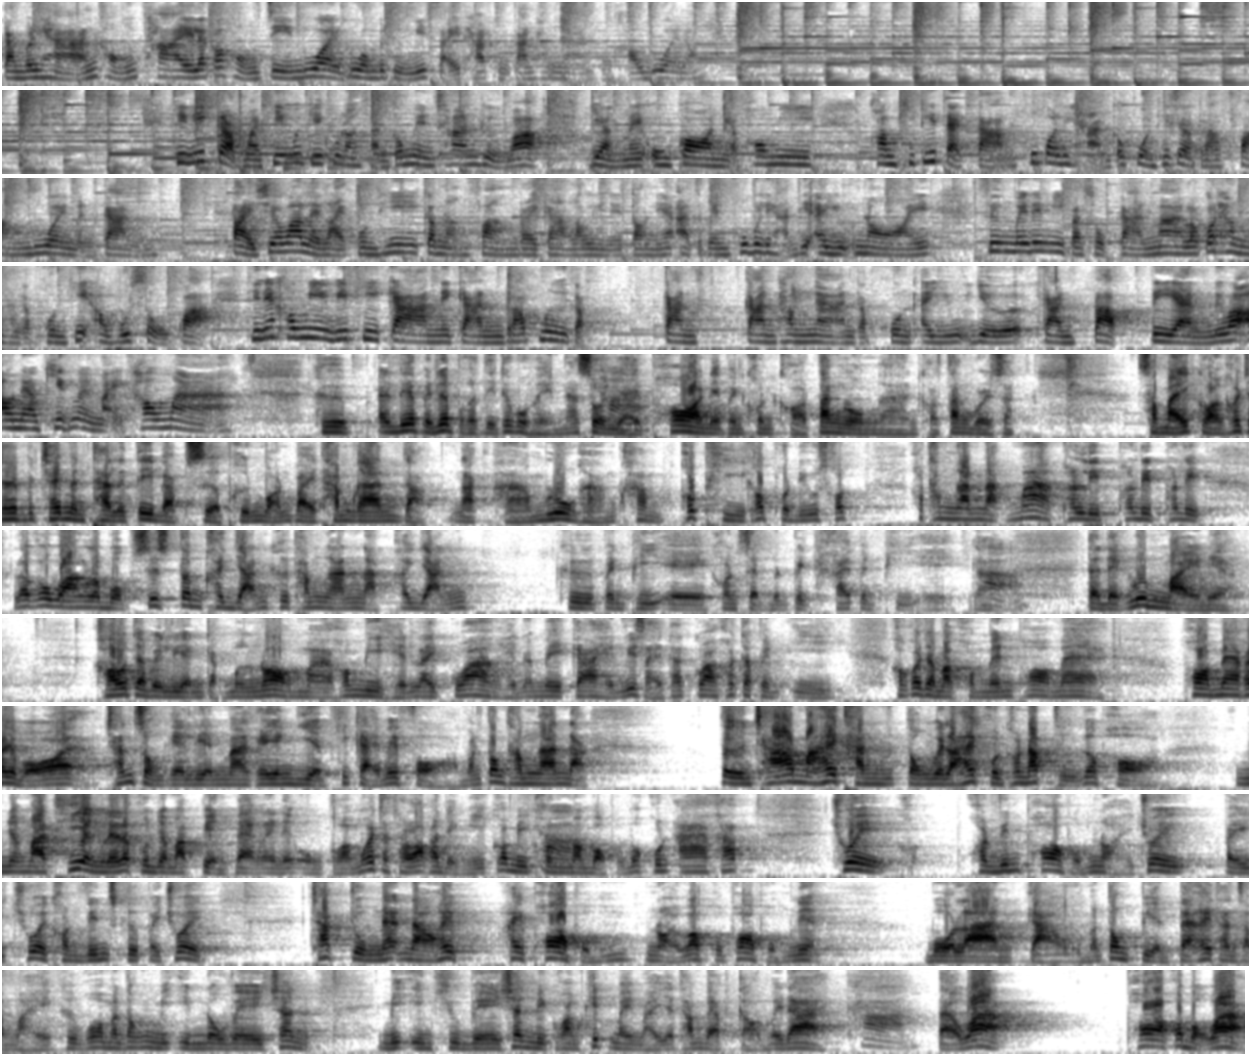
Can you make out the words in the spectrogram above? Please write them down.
การบริหารของไทยและก็ของจีนด้วย รวมไปถึงวิสัยทัศน์ของการทำงานของเขาด้วยเนาะทีนี้กลับมาที่เมื่อกี้คุณรังสรรค์ก็เมนชั่นถึงว่าอย่างในองค์กรเนี่ยพอมีความคิดที่แตกต่าง ผู้บริหารก็ควรที่จะรับฟังด้วยเหมือนกัน ต่เชื่อว่าหลาย ๆ คนที่กำลังฟังรายการเราอยู่ในตอนนี้อาจจะเป็นผู้บริหารที่อายุน้อย ซึ่งไม่ได้มีประสบการณ์มาก แล้วก็ทำงานกับคนที่อาวุโสกว่า ทีนี้เขามีวิธีการในการรับมือกับการการทำงานกับคนอายุเยอะ การปรับเปลี่ยนหรือว่าเอาแนวคิดใหม่ ๆ เข้ามา คือไอ้เรื่องเป็นเรื่องปกติที่ผมเห็นนะ ส่วนใหญ่ค่ะพ่อเนี่ยเป็นคนก่อตั้งโรงงานก่อตั้งบริษัท สมัยก่อนเขาจะใช้ mentality แบบเสื่อผืนหมอนใบทำงานดักหนักหามรุ่งหามค่ำเขาพีเขา produce เขา เขาทำงานหนักมากผลิตผลิตผลิต แล้วก็วางระบบ system ขยันคือทำงานหนักขยันคือเป็น PA คอนเซ็ปต์มันเป็นคล้ายๆเป็น PA นะค่ะแต่เด็กรุ่นใหม่เนี่ยเขาจะไปเรียนจากเมืองนอกมาเขามีเห็นอะไรกว้าง เห็นอเมริกาเห็นวิสัยทัศน์กว้างเขาจะเป็น E เขาก็จะมาคอมเมนต์พ่อแม่ พ่อแม่ก็จะบอกว่าฉันส่งแกเรียนมาแกยังเหยียบขี้ไก่ไม่ฝ่อมันต้องทำงานหนัก ตื่นเช้ามาให้ทันตรงเวลาให้คนเขานับถือก็พอคุณ ยังมาเที่ยงเลยแล้วคุณจะมาเปลี่ยนแปลงอะไรในองค์กรมันก็จะทะเลาะกันอย่างนี้ ก็มีคนค่ะมาบอกผมว่าคุณอาครับ ช่วยคอนวินพ่อผมหน่อยช่วยไปช่วยคอนวินส์คือไปช่วย ชักจูงแนะแนวให้ให้พ่อผมหน่อยว่าพ่อผมเนี่ยโบราณเก่ามันต้องเปลี่ยนแปลงให้ทันสมัย คือเพราะว่ามันต้องมี innovation มี incubation มีความคิดใหม่ๆจะทำแบบเก่าไม่ได้ค่ะแต่ว่าพ่อก็บอกว่า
